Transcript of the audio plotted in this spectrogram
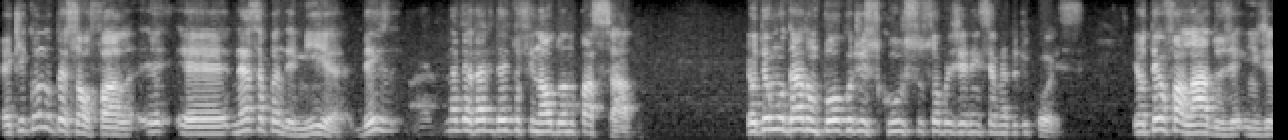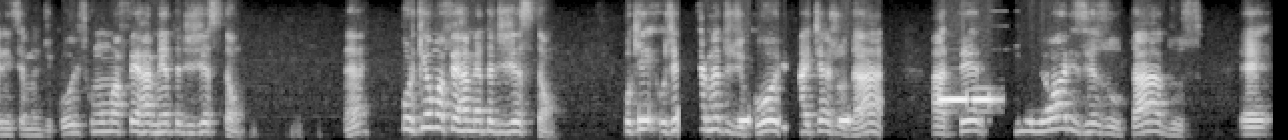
É que quando o pessoal fala, é, é, nessa pandemia, desde, na verdade, desde o final do ano passado, eu tenho mudado um pouco o discurso sobre gerenciamento de cores. Eu tenho falado em gerenciamento de cores como uma ferramenta de gestão. Né? Por que uma ferramenta de gestão? Porque o gerenciamento de cores vai te ajudar a ter melhores resultados é,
